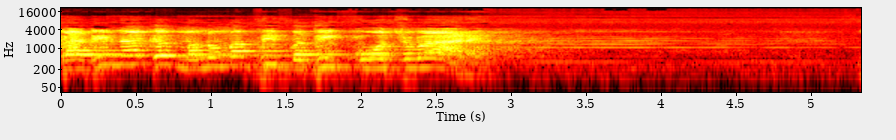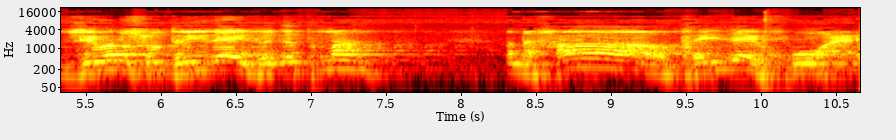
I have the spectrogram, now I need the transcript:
કાઢી નાખે મનમાંથી બધી કોચવાણ જીવન સુધરી જાય જગતમાં અને હાવ થઈ જાય હુવાણ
